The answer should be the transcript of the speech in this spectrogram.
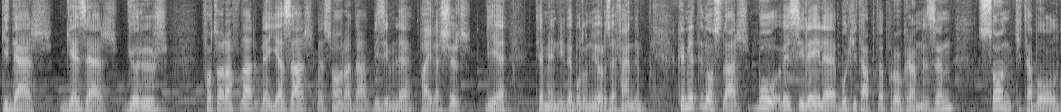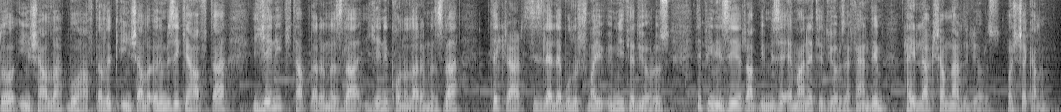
gider, gezer, görür, fotoğraflar ve yazar ve sonra da bizimle paylaşır diye temennide bulunuyoruz efendim. Kıymetli dostlar bu vesileyle bu kitapta programımızın son kitabı oldu inşallah bu haftalık. İnşallah önümüzdeki hafta yeni kitaplarımızla, yeni konularımızla tekrar sizlerle buluşmayı ümit ediyoruz. Hepinizi Rabbimize emanet ediyoruz efendim. Hayırlı akşamlar diliyoruz. Hoşçakalın.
